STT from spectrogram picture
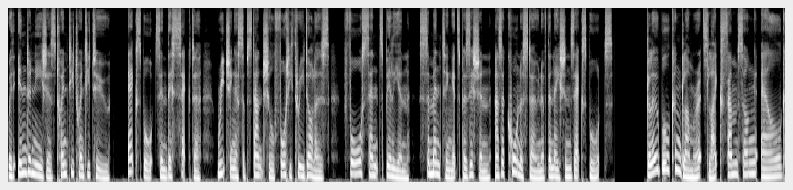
with Indonesia's 2022 exports in this sector reaching a substantial $43, 4 cents billion, cementing its position as a cornerstone of the nation's exports. Global conglomerates like Samsung, LG,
